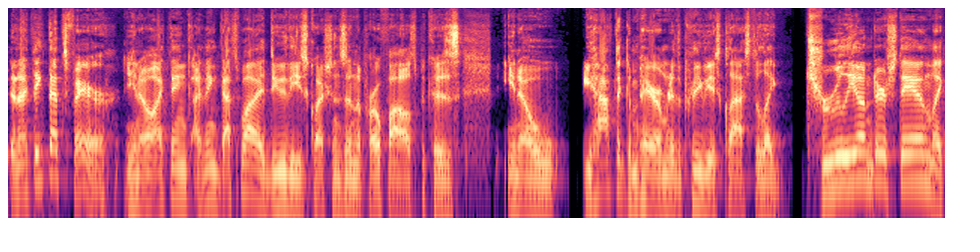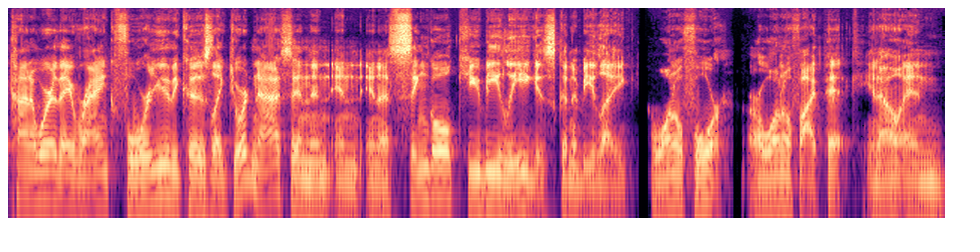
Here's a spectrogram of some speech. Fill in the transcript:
And I think that's fair. You know, I think I think that's why I do these questions in the profiles because, you know, you have to compare them to the previous class to like truly understand like kind of where they rank for you because like Jordan Addison in in, in a single QB league is going to be like a 104 or a 105 pick, you know, and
